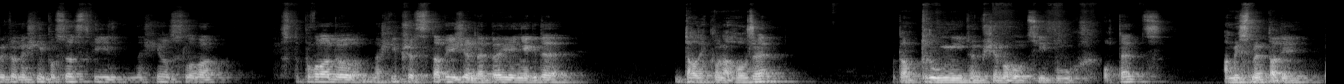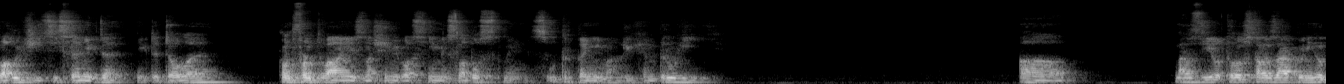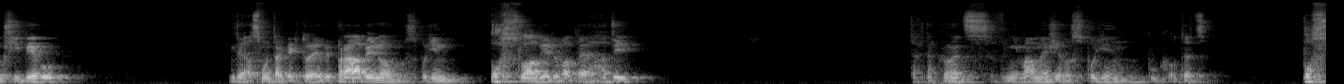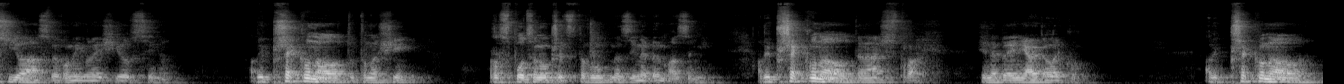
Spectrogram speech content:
Je to dnešní poselství dnešního slova. Vstupovala do naší představy, že nebe je někde daleko nahoře, a tam trůní ten všemohoucí Bůh Otec, a my jsme tady, plahučící se někde, někde dole, konfrontováni s našimi vlastními slabostmi, s utrpením a hříchem druhých. A na rozdíl od toho starozákonního příběhu, kde aspoň tak, jak to je vyprávěno, hospodin poslal jedovaté hady, tak nakonec vnímáme, že hospodin, Bůh Otec, posílá svého nejmilejšího syna, aby překonal tuto naši rozpolcenou představu mezi nebem a zemí. Aby překonal ten náš strach, že nebe je nějak daleko. Aby překonal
